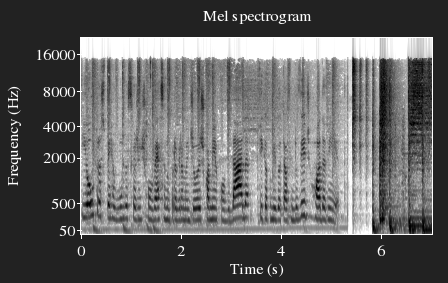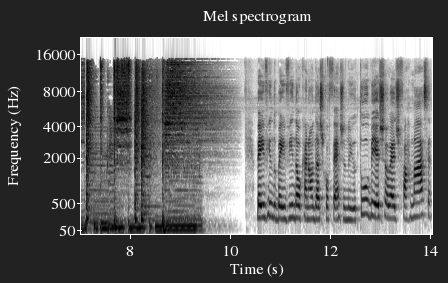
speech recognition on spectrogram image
e outras perguntas que a gente conversa no programa de hoje com a minha convidada. Fica comigo até o fim do vídeo, roda a vinheta. Bem-vindo, bem-vinda ao canal da Ascoferge no YouTube. Este é o Ed Farmácia,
